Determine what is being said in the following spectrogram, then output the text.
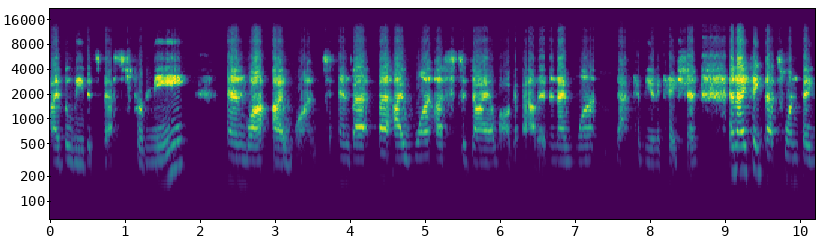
I believe is best for me and what I want. And but but I want us to dialogue about it, and I want that communication. And I think that's one thing.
